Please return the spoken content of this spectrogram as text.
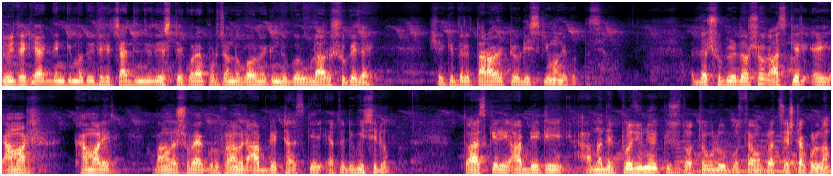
দুই থেকে একদিন কিংবা দুই থেকে চার দিন যদি স্টে করায়, প্রচণ্ড গরমে কিন্তু গরুগুলো আরও শুকে যায়। সেক্ষেত্রে তারাও একটু রিস্কি মনে করতেছে। সুপ্রিয় দর্শক, আজকের এই আমার খামারের বাংলা সভা অ্যাগ্রো ফার্মের আপডেটটা আজকে এতটুকুই ছিল। তো আজকের এই আপডেটে আপনাদের প্রয়োজনীয় কিছু তথ্যগুলো উপস্থাপন করার চেষ্টা করলাম।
